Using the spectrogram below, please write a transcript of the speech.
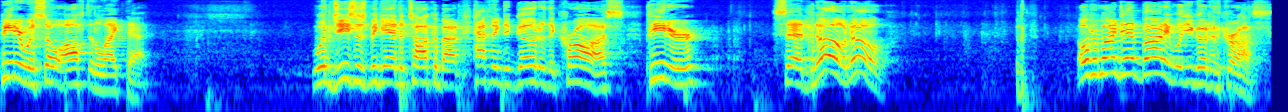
Peter was so often like that. When Jesus began to talk about having to go to the cross, Peter said, No, no. Over my dead body will you go to the cross.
